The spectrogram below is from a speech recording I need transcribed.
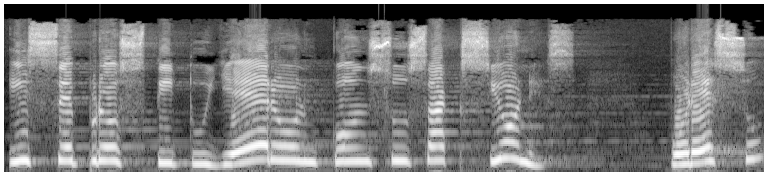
y se prostituyeron con sus acciones. Por eso,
